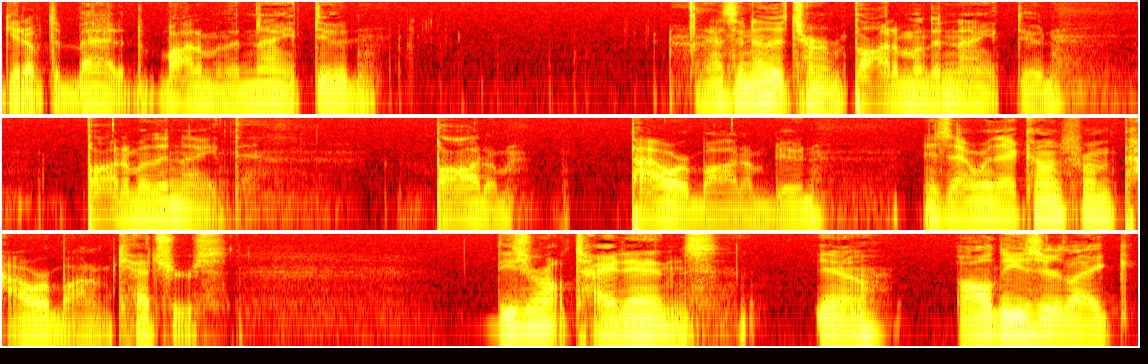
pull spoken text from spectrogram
get up to bat at the bottom of the ninth, dude. That's another term, bottom of the ninth, dude. Bottom of the ninth. Bottom. Power bottom, dude. Is that where that comes from? Power bottom catchers. These are all tight ends, you know. All these are like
